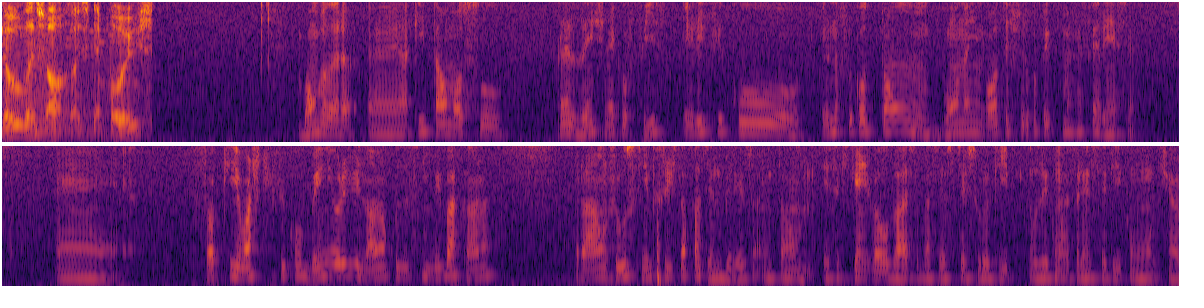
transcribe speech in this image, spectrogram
Duas horas depois. Bom, galera, é, aqui está o nosso presente, né, que eu fiz. Ele ficou, ele não ficou tão bom, né, igual a textura que eu peguei como referência. É, só que eu acho que ficou bem original, uma coisa assim bem bacana para um jogo simples que a gente está fazendo, beleza? Então, esse aqui que a gente vai usar, vai ser essa textura aqui. Usei como referência aqui, como eu tinha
